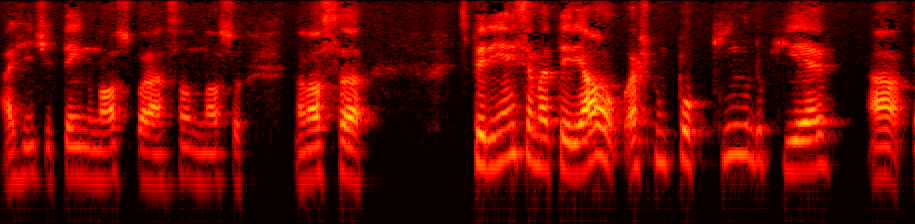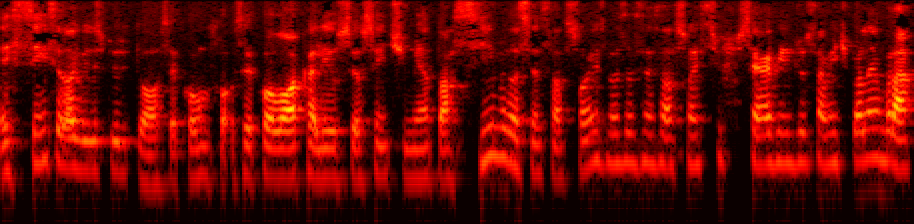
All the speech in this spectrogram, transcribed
a gente tem no nosso coração, no nosso, na nossa Experiência material, acho que um pouquinho do que é a essência da vida espiritual. Você, você coloca ali o seu sentimento acima das sensações, mas as sensações te servem justamente para lembrar.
